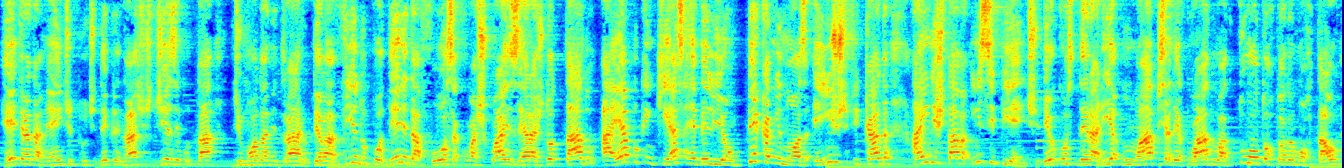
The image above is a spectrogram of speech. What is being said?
reiteradamente, tu te declinaste de executar de modo arbitrário, pela via do poder e da força com as quais eras dotado à época em que essa rebelião pecaminosa e injustificada ainda estava incipiente. Eu consideraria um ápice adequado à tua autortoga mortal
